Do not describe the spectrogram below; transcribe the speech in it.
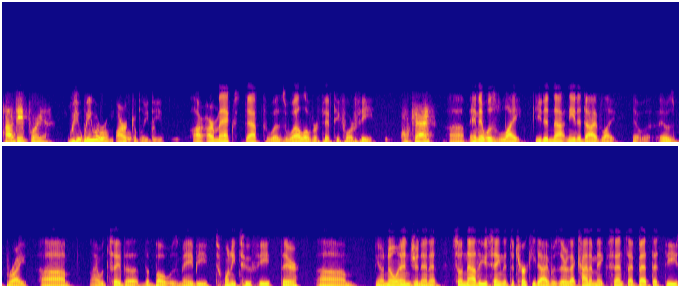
How deep were you? we we were remarkably deep. Our, our max depth was well over 54 feet, Okay. uh, and it was light. You did not need a dive light. It was it was bright. Um, I would say the the boat was maybe 22 feet there. Um, you know, no engine in it. So now that you're saying that the turkey dive was there, that kind of makes sense. I bet that these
